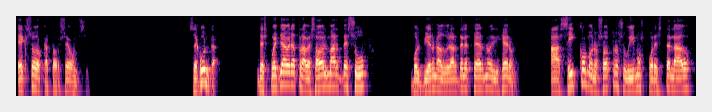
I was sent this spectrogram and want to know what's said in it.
Éxodo 14, 11. Segunda, después de haber atravesado el mar de Suf, volvieron a adorar del Eterno y dijeron, así como nosotros subimos por este lado,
